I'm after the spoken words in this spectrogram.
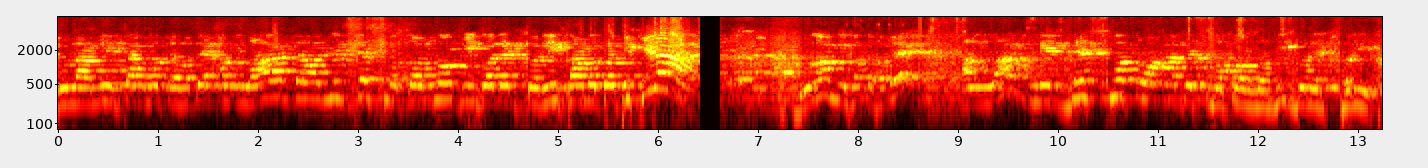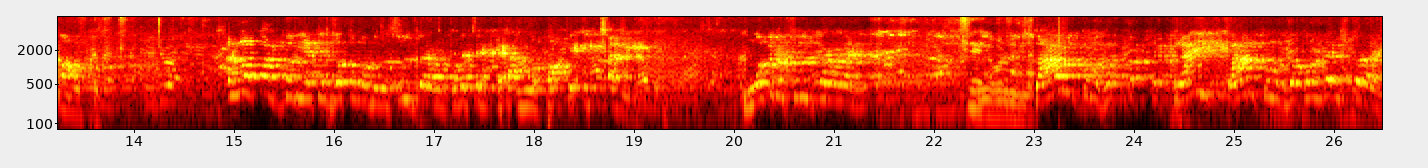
গোলামিটা হতে হবে আল্লাহ দেওয়ার নির্দেশ মতো নবীগণের তরিকা মতো, ঠিক গোলামি হতে হবে। আল্লাহর নির্দেশ মতো আদেশ মতো নবীগণের তরিকা মতো আল্লাহ পাক দুনিয়াতে যত নবী রাসূল প্রেরণ করেছেন, এটা আল্লাহ পাকের ইচ্ছা দিয়ে। নবী রাসূল প্রেরণের কারও কোনো হস্তক্ষেপ নাই কার কোনো দখলদারিত্ব নাই।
